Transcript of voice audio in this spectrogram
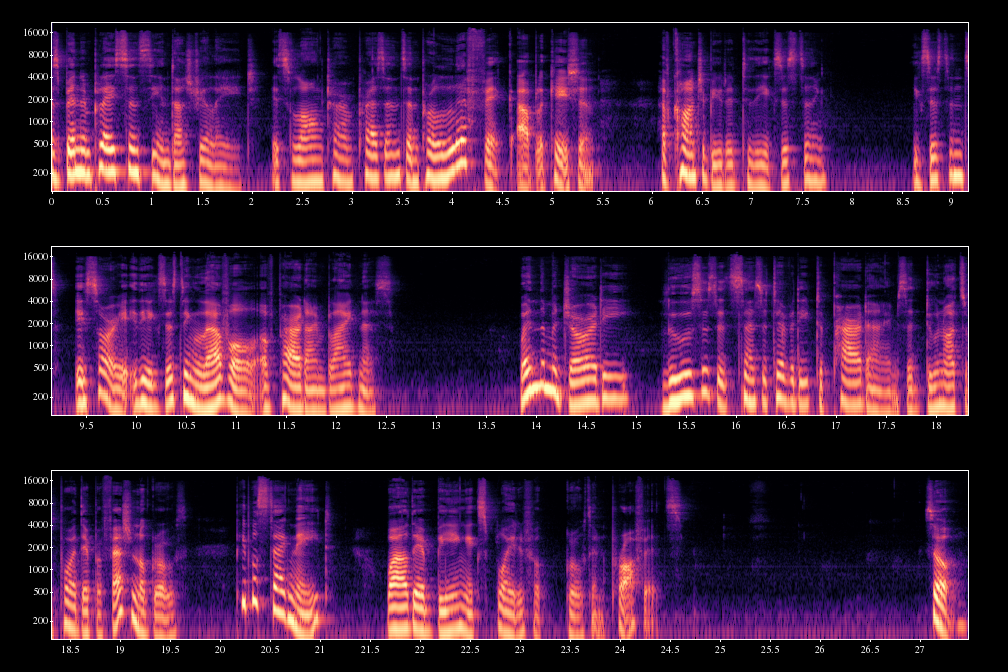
has been in place since the industrial age. Its long term presence and prolific application have contributed to the existing existence eh, sorry the existing level of paradigm blindness when the majority loses its sensitivity to paradigms that do not support their professional growth people stagnate while they're being exploited for growth and profits. So,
